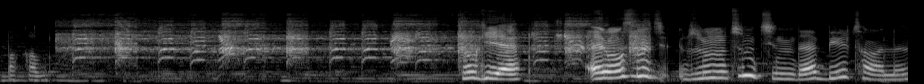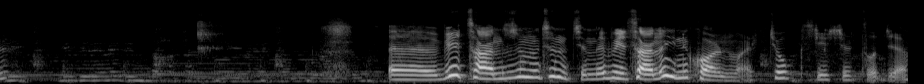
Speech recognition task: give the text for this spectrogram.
Bakalım. Çok iyi. Elmasın zümrütün içinde bir tane Ee, bir tane zümrütün içinde bir tane unicorn var. Çok şaşırtıcı.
